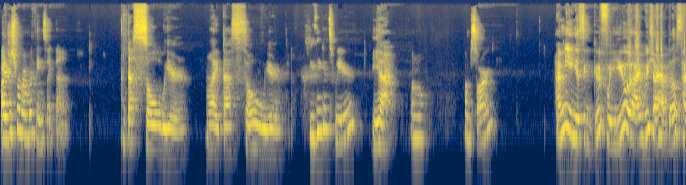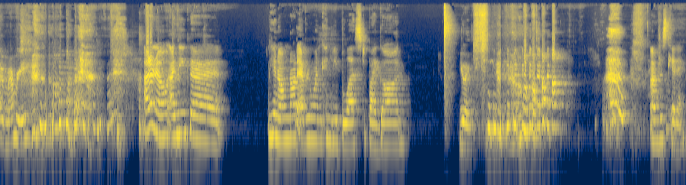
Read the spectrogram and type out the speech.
I just remember things like that. That's so weird. Like that's so weird. You think it's weird? Yeah. Oh. I'm sorry. I mean, it's good for you. I wish I have those type of memory. I don't know. I think that you know, not everyone can be blessed by God. You're I'm just kidding.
